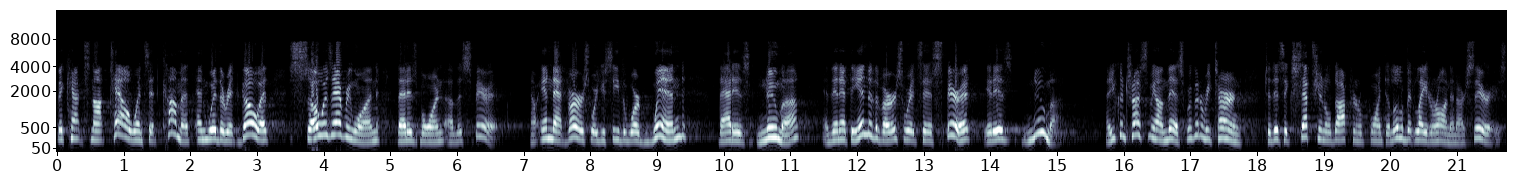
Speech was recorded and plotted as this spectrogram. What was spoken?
but canst not tell whence it cometh and whither it goeth. So is everyone that is born of the Spirit. Now in that verse where you see the word wind, that is pneuma, and then at the end of the verse where it says spirit, it is pneuma. Now you can trust me on this. We're going to return to this exceptional doctrinal point a little bit later on in our series.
